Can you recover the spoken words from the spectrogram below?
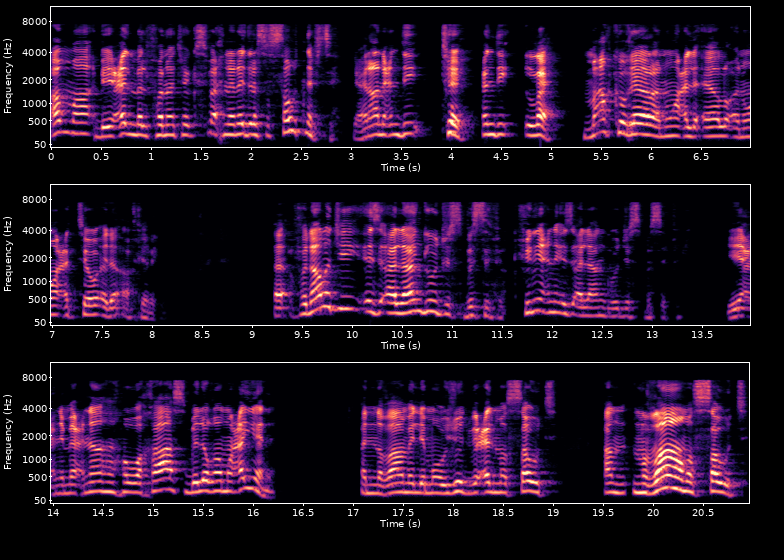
أما بعلم ال phonetics فإحنا ندرس الصوت نفسه. يعني أنا عندي ت عندي ل. ماكو غير أنواع ال L وأنواع ال T إلى آخره. phonology is a language specific. شنو يعني is a language specific يعني معناها هو خاص بلغة معينة. النظام اللي موجود بعلم الصوت. نظام الصوت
